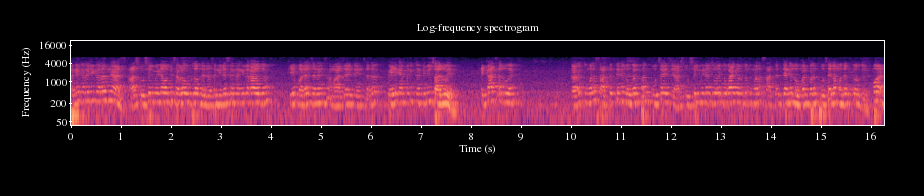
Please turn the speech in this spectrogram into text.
पण हे करायची गरज नाही आज. आज सोशल मीडियावरती सगळं उपलब्ध आहे. जसं निलेश सांगितलं काय होतं? की बऱ्याच जणांचा माझं आहे त्यांचं पेड कॅम्पेनिंग कंटिन्यू चालू आहे. हे का चालू आहे? कारण तुम्हाला सातत्याने लोकांपर्यंत पोहोचायचं आहे आज सोशल मीडिया जो आहे तो काय करतो तुम्हाला सातत्याने लोकांपर्यंत पोहोचायला मदत करतोय. पण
